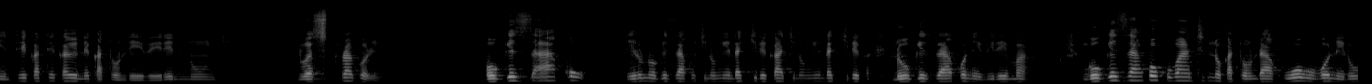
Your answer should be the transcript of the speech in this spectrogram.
enteekateekayo ne katonda ebeere ennungi. You are struggling. Ogezaako leero n'ogezaako kino ŋŋenda kireka kino ŋŋenda kireka n'ogezaako ne birema ng'ogezaako okuba nti nno katonda akuwa obubonero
